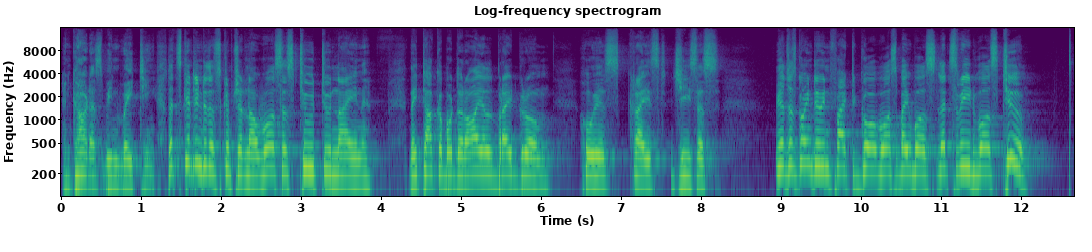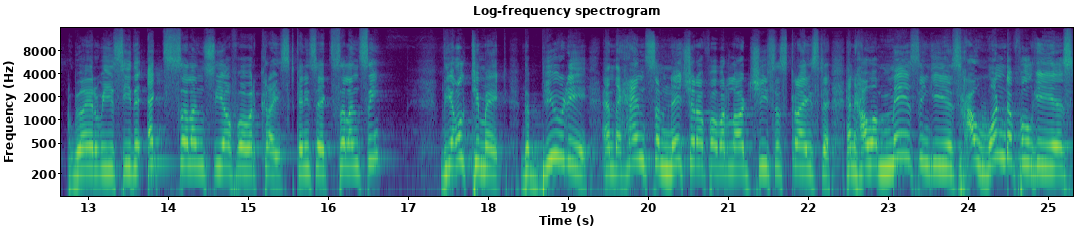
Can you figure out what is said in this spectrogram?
And God has been waiting. Let's get into the scripture now, verses 2 to 9. They talk about the royal bridegroom who is Christ Jesus. We are just going to, in fact, go verse by verse. Let's read verse 2, where we see the excellency of our Christ. Can you say excellency? The ultimate, the beauty and the handsome nature of our Lord Jesus Christ and how amazing He is, how wonderful He is.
